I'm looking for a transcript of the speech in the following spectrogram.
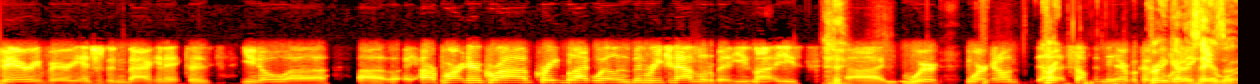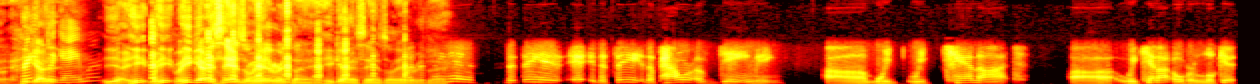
very, very interested in backing it because you know uh, uh, our partner in crime, Creighton Blackwell, has been reaching out a little bit. He's my he's uh, we're working on uh, Craig- something there because Craig got his hands sure- on. He Creighton's got a it. gamer. Yeah, he he he got his hands on everything. He got his hands on But the everything. The thing is, eh, the thing, the power of gaming, um, we we cannot uh, we cannot overlook it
